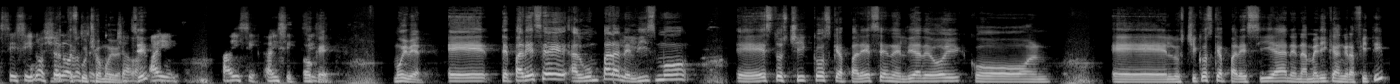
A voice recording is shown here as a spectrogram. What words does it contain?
Sí, sí, no, yo, no te escucho muy bien. Ahí, ahí sí, ahí sí. Ok. Muy bien. Eh, ¿Te parece algún paralelismo eh, estos chicos que aparecen el día de hoy con eh, los chicos que aparecían en American Graffiti?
